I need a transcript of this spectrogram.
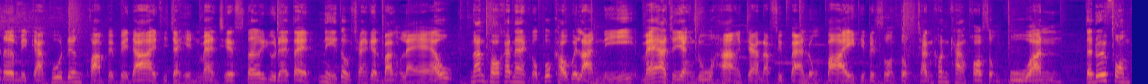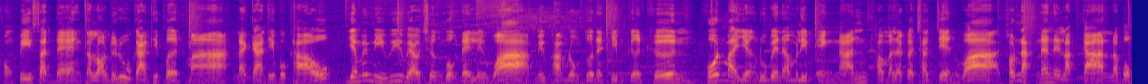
เริ่มมีการพูดเรื่องความเป็นไปได้ ที่จะเห็นแมนเชสเตอร์อยู่ในเต็ดหนีตกชั้นกันบ้างแล้ว นั่นเพราะคะแนนของพวกเขาเวลานี้ แม้อาจจะยังดูห่างจากอันดับ 18 ลงไป ที่เป็นโซนตกชั้นค่อนข้างพอสมควร แต่ด้วยฟอร์มของปีศาจแดงตลอดฤดูกาลที่เปิดมา และการที่พวกเขายังไม่มีวี่แววเชิงบวกใดเลยว่า มีความลงตัวในทีมเกิดขึ้น โค้ชใหม่อย่างรูเบนอัมริมเองนั้น เข้ามาแล้วก็ชัดเจนว่าเขาหนักแน่นในหลักการระบบ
